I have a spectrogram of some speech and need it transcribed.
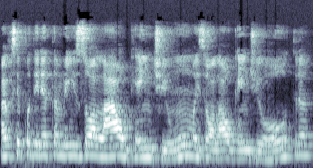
mas você poderia também isolar alguém de uma, isolar alguém de outra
